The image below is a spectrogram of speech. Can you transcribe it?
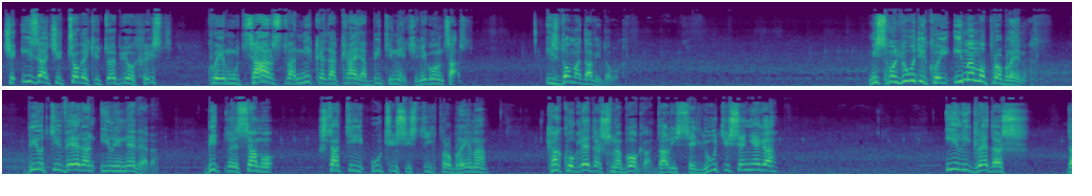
će izaći čovjek, i to je bio Hrist, kojemu carstva nikada kraja biti neće, njegovom carstvu. Iz doma Davidovog. Mi smo ljudi koji imamo probleme. Bio ti veran ili neveran. Bitno je samo šta ti učiš iz tih problema, kako gledaš na Boga, da li se ljutiš na njega ili gledaš da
